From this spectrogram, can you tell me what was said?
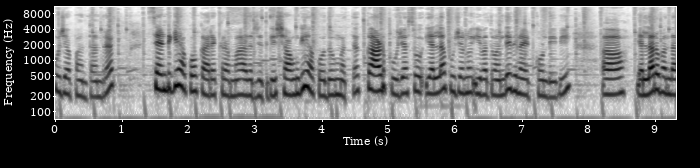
ಪೂಜಪ್ಪ ಅಂತಂದ್ರೆ ಸೆಂಡ್ಗಿ ಹಾಕೋ ಕಾರ್ಯಕ್ರಮ, ಅದ್ರ ಜೊತೆಗೆ ಶಾವ್ಗಿ ಹಾಕೋದು ಮತ್ತು ಕಾರ್ಡ್ ಪೂಜೆ. ಸೊ ಎಲ್ಲ ಪೂಜೆನೂ ಇವತ್ತು ಒಂದೇ ದಿನ ಇಟ್ಕೊಂಡಿವಿ. ಎಲ್ಲರೂ ಬಂದ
